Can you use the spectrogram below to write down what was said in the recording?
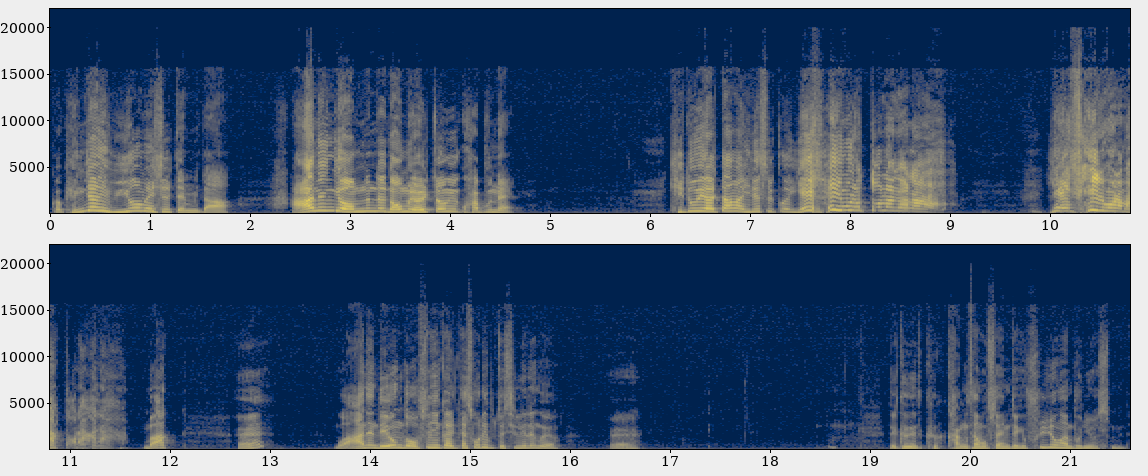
그러니까 굉장히 위험했을 때입니다. 아는 게 없는데 너무 열정이 과분해. 기도해야 할 때 아마 이랬을 거예요. 예수 힘으로 떠나가라. 예수 이름으로 막 떠나가라. 막 에? 뭐 아는 내용도 없으니까 일단 소리부터 질리는 거예요. 예. 근데 그, 그 강사 목사님 되게 훌륭한 분이었습니다.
